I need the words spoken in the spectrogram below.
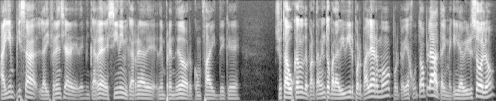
ahí empieza la diferencia de, mi carrera de cine y mi carrera de, emprendedor con Fight, de que yo estaba buscando un departamento para vivir por Palermo, porque había juntado plata y me quería vivir solo.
